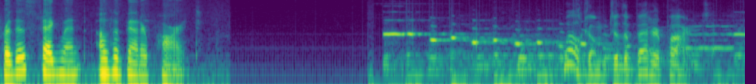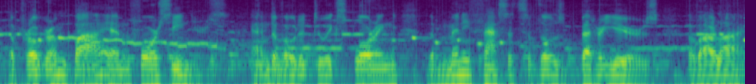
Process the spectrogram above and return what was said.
for this segment of The Better Part. Welcome to The Better Part, a program by and for seniors and devoted to exploring the many facets of those better years of our lives.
